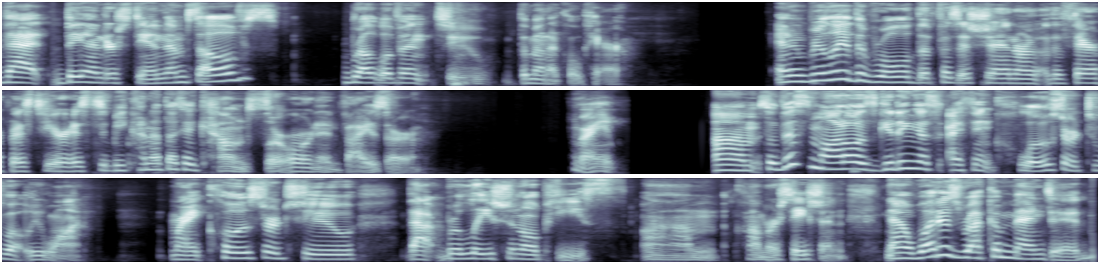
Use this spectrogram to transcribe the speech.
that they understand themselves relevant to the medical care. And really, the role of the physician or the therapist here is to be kind of like a counselor or an advisor, right? Um, so, this model is getting us, I think, closer to what we want, right? Closer to that relational piece um, conversation. Now, what is recommended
